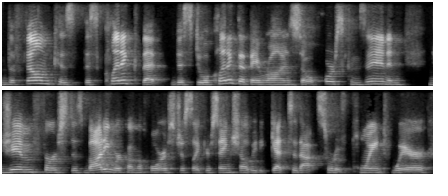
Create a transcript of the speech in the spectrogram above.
the film because this clinic that this dual clinic that they run so a horse comes in and jim first does body work on the horse just like you're saying shelby to get to that sort of point where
